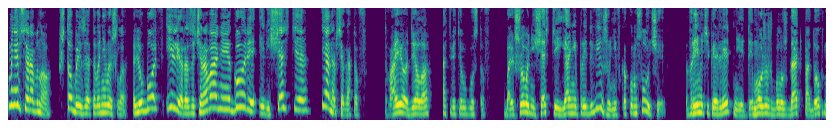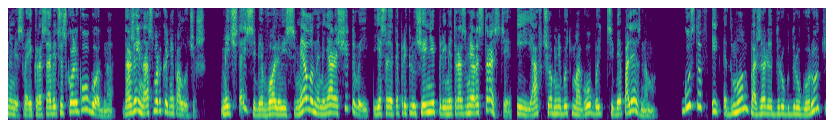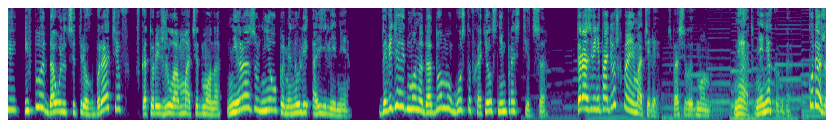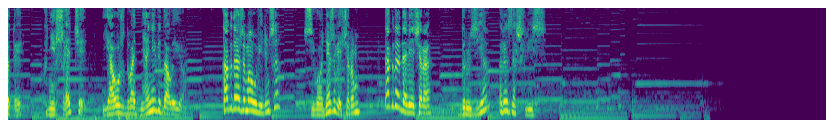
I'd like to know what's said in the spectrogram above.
Мне все равно, что бы из этого ни вышло. Любовь или разочарование, горе или счастье. Я на все готов». «Твое дело», — ответил Густав. «Большого несчастья я не предвижу ни в каком случае. Время теперь летнее, ты можешь блуждать под окнами своей красавицы сколько угодно. Даже и насморка не получишь. Мечтай себе волю и смело на меня рассчитывай, если это приключение примет размеры страсти, и я в чем-нибудь могу быть тебе полезным. Густав и Эдмон пожали друг другу руки и вплоть до улицы трех братьев, в которой жила мать Эдмона, ни разу не упомянули о Елене. Доведя Эдмона до дому, Густав хотел с ним проститься. «Ты разве не пойдешь к моей матери?» — спросил Эдмон. «Нет, мне некогда. Куда же ты?» «К Нишетте. Я уж два дня не видал ее». «Когда же мы увидимся?» «Сегодня же вечером». «Тогда до вечера». Друзья разошлись.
